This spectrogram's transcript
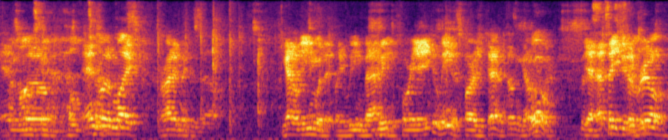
mom's gonna have a hell of a Angela time. Mike riding the gazelle. You gotta lean with it, like lean back, Lean. lean forward. Yeah, you can lean as far as you can. It doesn't go Whoa. anywhere. Yeah, that's how you do the real,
